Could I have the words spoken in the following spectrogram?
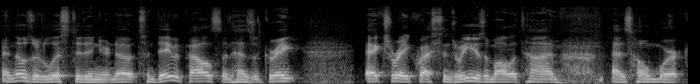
And those are listed in your notes. And David Powlison has a great X-ray questions. We use them all the time as homework.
